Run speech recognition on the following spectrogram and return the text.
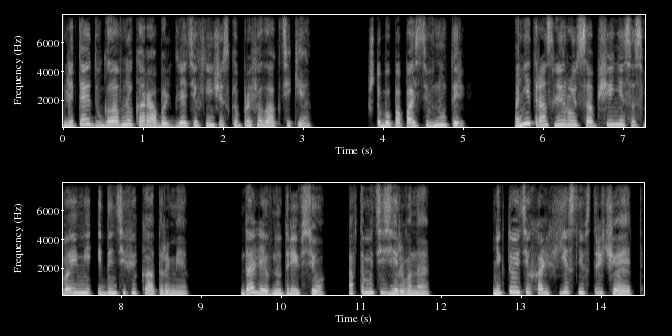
летают в головной корабль для технической профилактики. Чтобы попасть внутрь, они транслируют сообщения со своими идентификаторами. Далее внутри все автоматизировано. Никто этих Альхес не встречает.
